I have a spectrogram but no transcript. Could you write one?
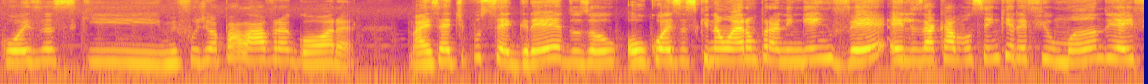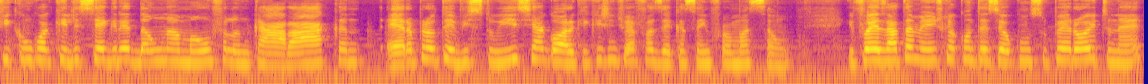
Coisas que. Me fugiu a palavra agora mas é tipo segredos ou, ou coisas que não eram para ninguém ver, eles acabam sem querer filmando e aí ficam com aquele segredão na mão falando: caraca, era para eu ter visto isso e agora? O que, que a gente vai fazer com essa informação? E foi exatamente o que aconteceu com o Super 8, né?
